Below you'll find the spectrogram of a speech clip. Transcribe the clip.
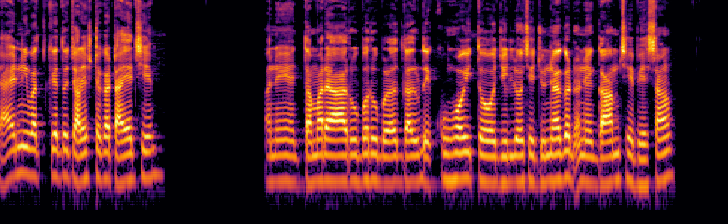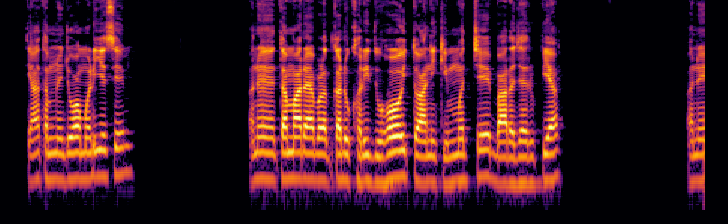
ટાયરની વાત કરીએ તો ચાલીસ ટકા ટાયર છે. અને તમારે રૂબરૂ બળદગાડું દેખવું હોય તો જિલ્લો છે જુનાગઢ અને ગામ છે ભેસાણ. ત્યાં તમને જોવા મળી જશે. અને તમારે બળદગાડું ખરીદવું હોય તો આની કિંમત છે બાર હજાર રૂપિયા. અને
